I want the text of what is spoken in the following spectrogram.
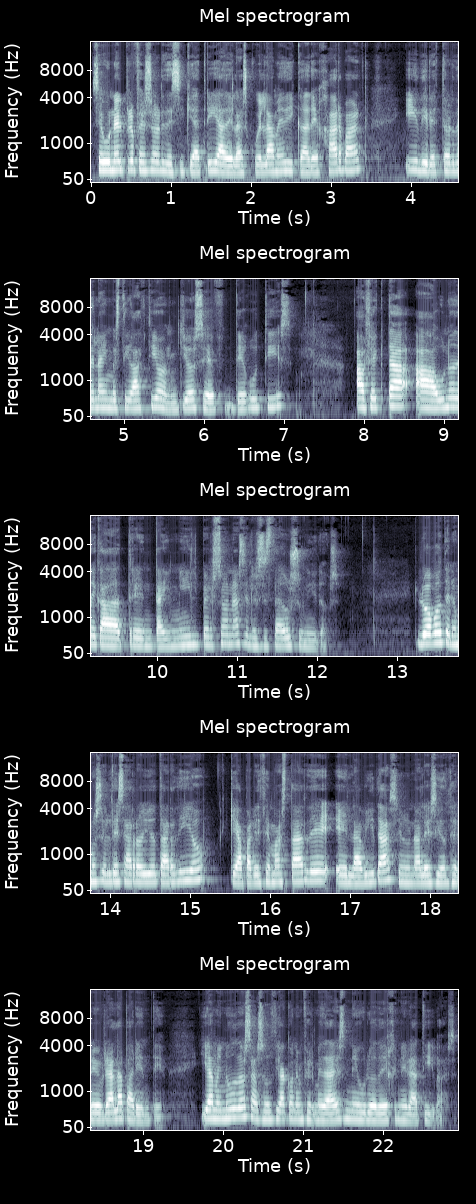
Según el profesor de psiquiatría de la Escuela Médica de Harvard, y director de la investigación Joseph de Gutis, afecta a uno de cada 30.000 personas en los Estados Unidos. Luego tenemos el desarrollo tardío, que aparece más tarde en la vida sin una lesión cerebral aparente y a menudo se asocia con enfermedades neurodegenerativas.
